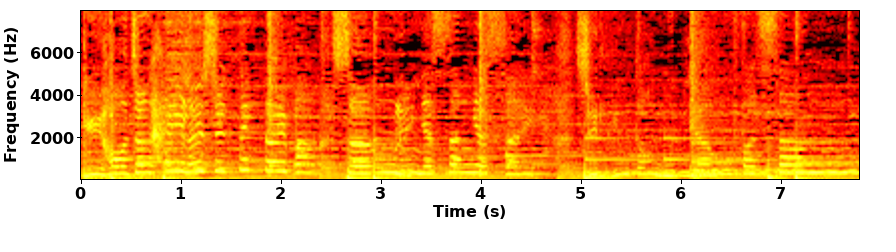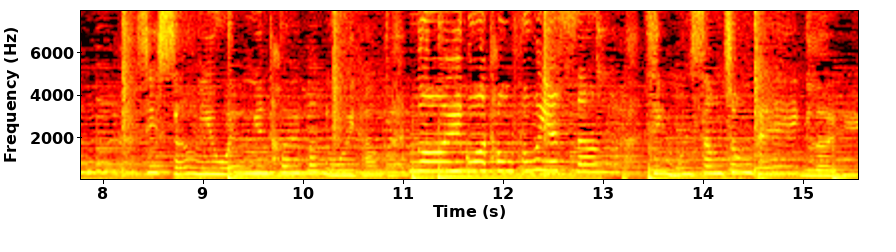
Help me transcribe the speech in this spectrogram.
如何像戏里说的对白，相恋一生一世，说了当没有发生。思想要永远退不回头，爱过痛苦一生，沾满心中的泪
